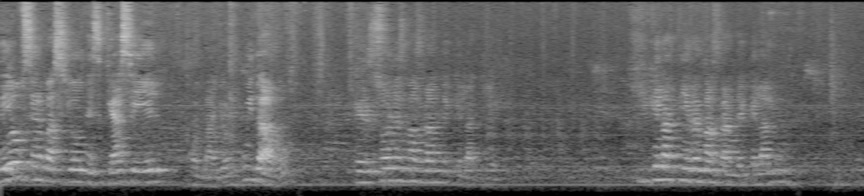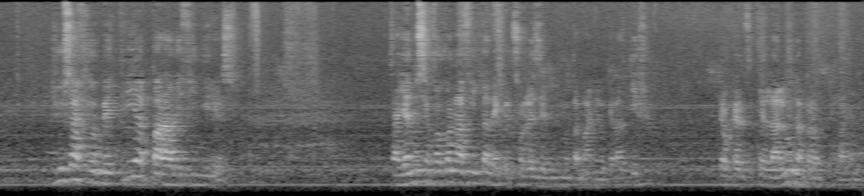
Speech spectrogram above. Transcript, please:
de observaciones que hace él con mayor cuidado que el Sol es más grande que la Tierra y que la Tierra es más grande que la Luna. Y usa geometría para definir eso. O sea, ya no se fue con la finta de que el Sol es del mismo tamaño que la Tierra. Creo que, la Luna, pero la Luna.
